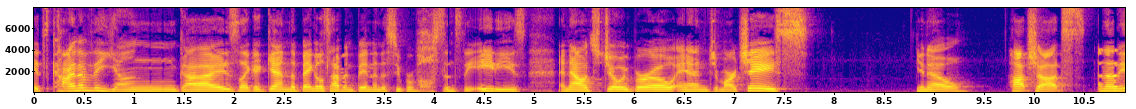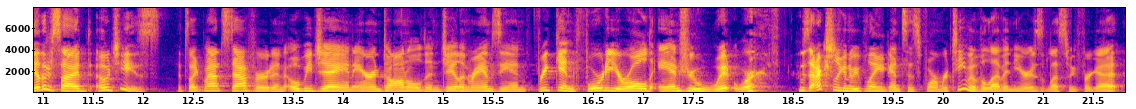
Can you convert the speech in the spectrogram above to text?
it's kind of the young guys. Like again, the Bengals haven't been in the Super Bowl since the 80s, and now it's Joey Burrow and Ja'Marr Chase. You know, hot shots, and then on the other side, oh geez, it's like Matt Stafford and OBJ and Aaron Donald and Jalen Ramsey and freaking 40 year old Andrew Whitworth, who's actually going to be playing against his former team of 11 years, lest we forget,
